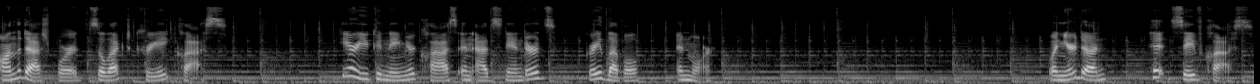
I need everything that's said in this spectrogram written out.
On the dashboard, select Create Class. Here you can name your class and add standards, grade level, and more. When you're done, hit Save Class.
